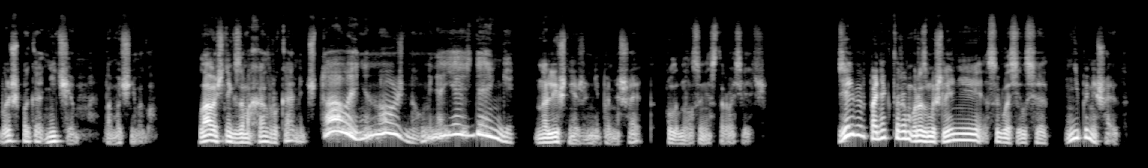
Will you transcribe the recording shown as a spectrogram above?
больше пока ничем помочь не могу. Лавочник замахал руками. — Что вы, не нужно, у меня есть деньги. — Но лишнее же не помешает, — улыбнулся Нестор Васильевич. Зельбер по некоторым размышлениям согласился. Не помешают.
